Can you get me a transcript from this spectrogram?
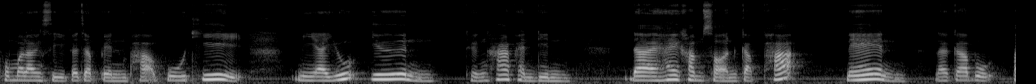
พรมรังสีก็จะเป็นพระผู้ที่มีอายุยืน ถึง 5 แผ่นดิน ได้ให้คำสอนกับพระเนนแล้วก็บุป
